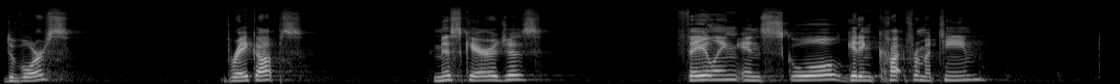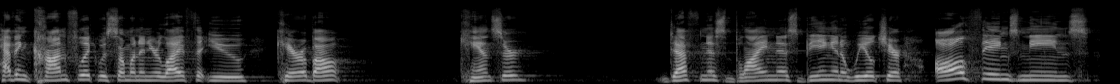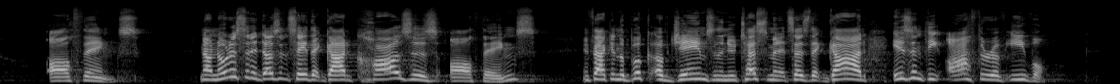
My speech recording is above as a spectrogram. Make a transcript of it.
divorce, breakups, miscarriages, failing in school, getting cut from a team, having conflict with someone in your life that you care about, cancer, deafness, blindness, being in a wheelchair. All things means all things. Now, notice that it doesn't say that God causes all things. In fact, in the book of James in the New Testament, it says that God isn't the author of evil.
